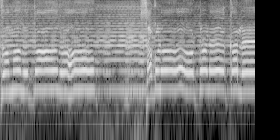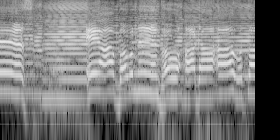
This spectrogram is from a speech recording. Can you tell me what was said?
સમરતા રહો સગડો ટળે કલેશ એ આ ભવને ભવ આડા આવતા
